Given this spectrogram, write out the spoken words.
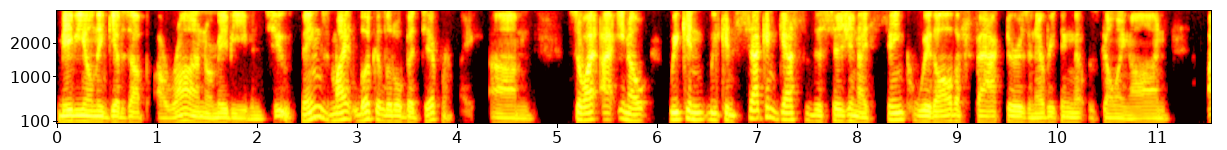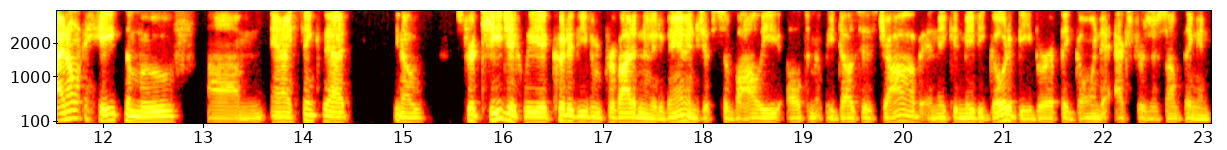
maybe only gives up a run or maybe even two. Things might look a little bit differently. Um, so I, I, you know, we can we can second guess the decision. I think with all the factors and everything that was going on, I don't hate the move, um, and I think that you know strategically, it could have even provided an advantage if Civale ultimately does his job and they can maybe go to Bieber if they go into extras or something and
